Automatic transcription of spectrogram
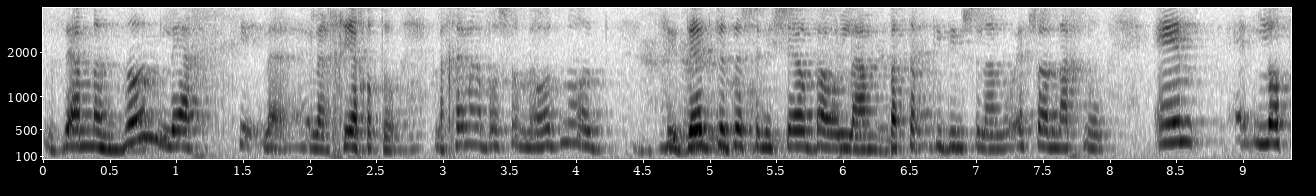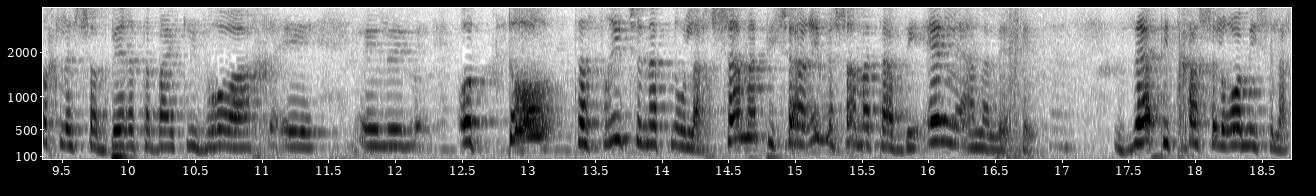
זה המזון להכי, לה- להכריח אותו. לכן רב אושר מאוד מאוד צידד בזה שנשאר בעולם, בתפקידים שלנו, איפה שאנחנו. אין, לא צריך לשבר את הבית, לברוח. אה, אה, אותו תסריט שנתנו לך, שמה תישארי ושמה תעבדי, אין לאן ללכת. זה הפתחה של רומי שלך,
